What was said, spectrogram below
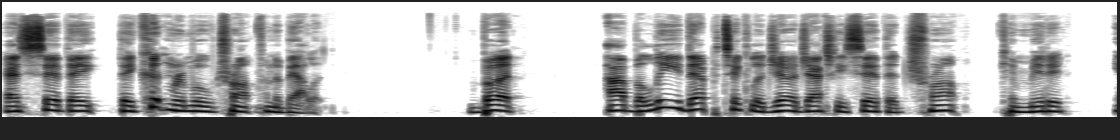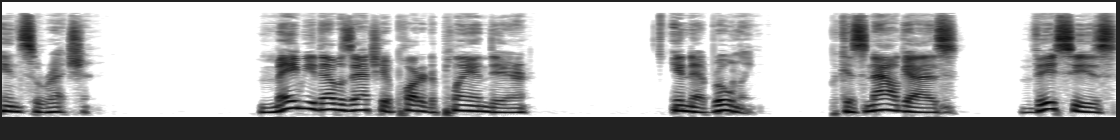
has said they, they couldn't remove Trump from the ballot. But I believe that particular judge actually said that Trump committed insurrection. Maybe that was actually a part of the plan there in that ruling. Because now, guys, this is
